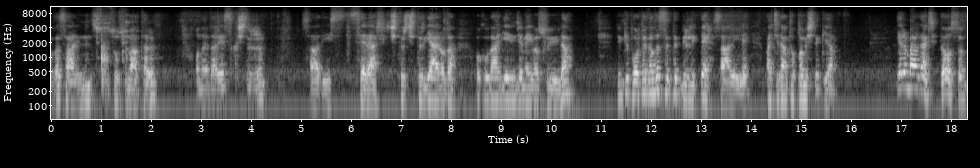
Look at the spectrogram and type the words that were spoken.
Bunu da Salih'in sosuna atarım. Onları da araya sıkıştırırım. Salih sever. Çıtır çıtır yer o da okuldan gelince meyve suyuyla. Dünkü portakalı sıktık birlikte Salih ile. Bahçeden toplamıştık ya. Yarım bardak çıktı olsun.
